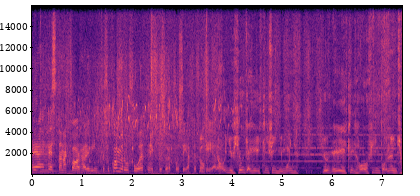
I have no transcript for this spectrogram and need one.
Är hästarna kvar här i vinter så kommer du få ett nytt besök och se att det fungerar. Ja, jag är äcklig fin i munnen. Så jag är äcklig har fin på den så.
